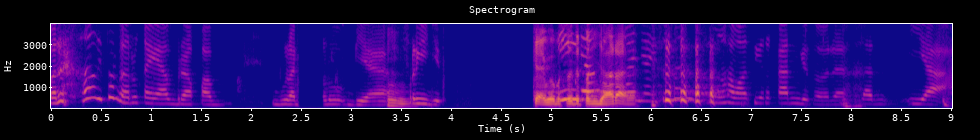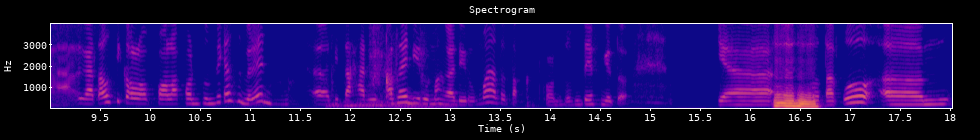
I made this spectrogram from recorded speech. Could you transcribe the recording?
Padahal itu baru kayak berapa bulan lalu dia hmm. free gitu kayak bebas dari iya, penjara ya itu kan mengkhawatirkan gitu dan dan iya nggak tahu sih kalau pola konsumsi kan sebenarnya uh, ditahan asalnya di rumah nggak di rumah tetap konsumtif gitu ya mm-hmm. menurut aku um,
